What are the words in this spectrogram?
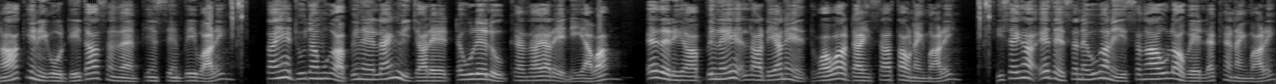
ငါးကင်တွေကိုဒေတာဆန်ဆန်ပြင်ဆင်ပေးပါတယ်ဆိုင်ရဲ့ထူးခြားမှုကပင်လယ်လိုင်းတွေကြားတဲ့တဝူးလေးလိုခံစားရတဲ့နေရာပါဧည့်သည်တွေဟာပင်လယ်ရဲ့အလှတရားနဲ့တဘာဝအတိုင်းစားတောက်နိုင်ပါတယ် ဒီဆိုင်ကဧည့်သည်12ဦးကနေ15ဦးလောက်ပဲလက်ခံနိုင်ပါတယ်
